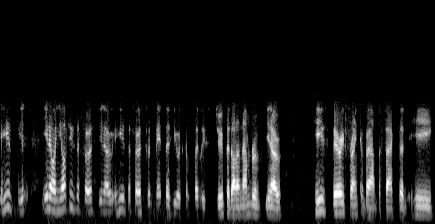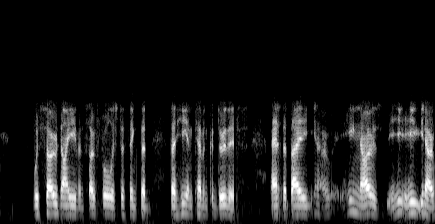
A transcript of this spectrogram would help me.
he's you know, and Yossi's the first. You know, he's the first to admit that he was completely stupid on a number of. You know, he's very frank about the fact that he was so naive and so foolish to think that that he and Kevin could do this and that they, you know, he knows he, he you know,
